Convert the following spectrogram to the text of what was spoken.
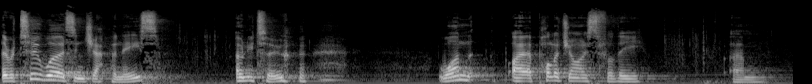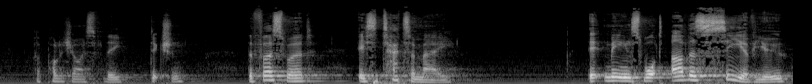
There are two words in Japanese, only two. one, I apologize for the um, apologize for the diction. The first word is tatemae. It means what others see of you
